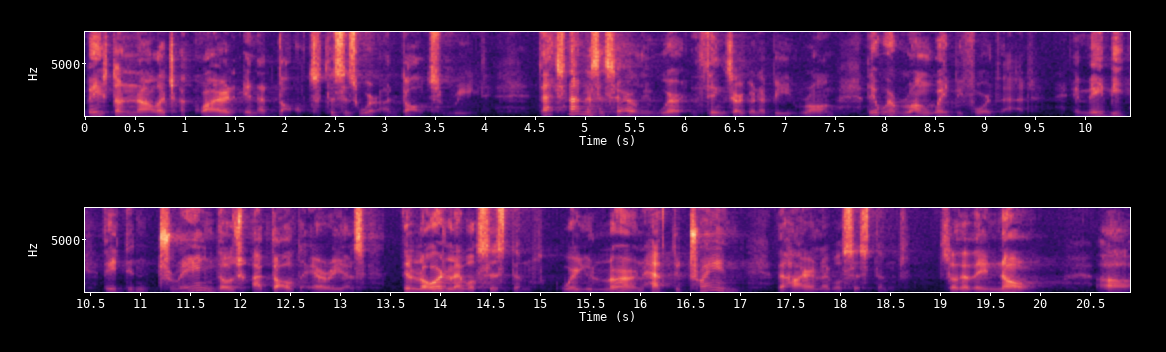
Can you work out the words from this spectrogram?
based on knowledge acquired in adults. This is where adults read. That's not necessarily where things are going to be wrong. They were wrong way before that. And maybe they didn't train those adult areas. The lower level systems where you learn have to train the higher level systems so that they know uh,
